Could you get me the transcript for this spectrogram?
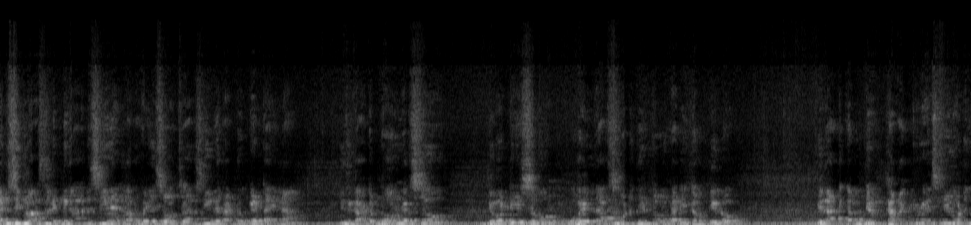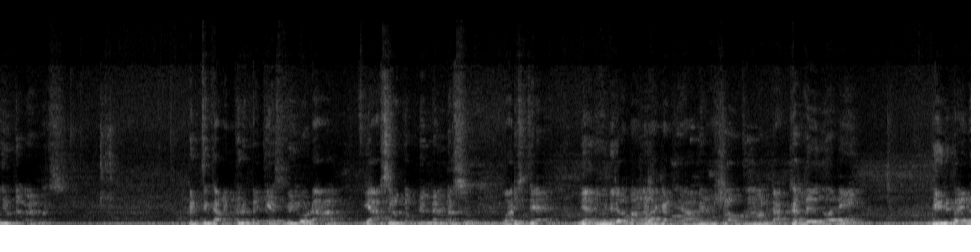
N Srinivasa Reddy గారి సీనియర్ నలభై ఐదు సంవత్సరాల సీనియర్ అడ్వకేట్ ఆయన. ఇది కాక డోనర్స్ డివోటీస్ ఉభయదార్స్ కూడా తింటూ ఉంటారు ఈ కమిటీలో. ఇలాంటి కమిటీ కలెక్టర్ ఎస్పీ కూడా తింటూ మెంబర్స్ ప్రతి కలెక్టర్ ప్రతి ఎస్పీ కూడా ఈ కమిటీ మెంబర్స్ వారిస్తే నేను విడిగా బంగాళాఖాతం కడితే యాభై నిమిషాలు అవుతున్నాను అక్కర్లేదు అని దీనిపైన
